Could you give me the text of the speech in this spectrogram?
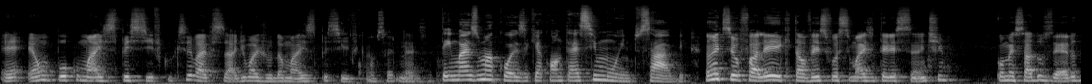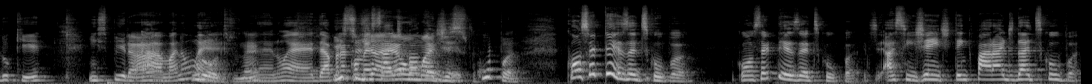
é, é um pouco mais específico que você vai precisar de uma ajuda mais específica. Com né? certeza. Tem mais uma coisa que acontece muito, sabe? Antes eu falei que talvez fosse mais interessante começar do zero do que inspirar Ah, mas não por é. outros, né? É, não é. Dá pra Isso começar já de é qualquer uma jeito. desculpa? Com certeza, desculpa. Com certeza é desculpa. Assim, gente, tem que parar de dar desculpa.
